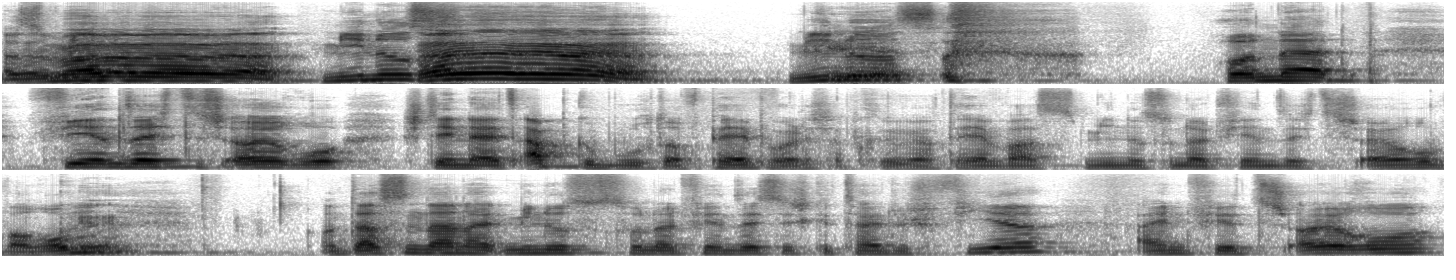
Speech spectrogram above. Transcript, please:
Also Also. Minus, minus 164 Euro stehen da jetzt abgebucht auf PayPal. Ich habe gesagt, hey, was, minus 164 Euro, warum? Okay. Und das sind dann halt minus 164 geteilt durch 4, 41 Euro.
